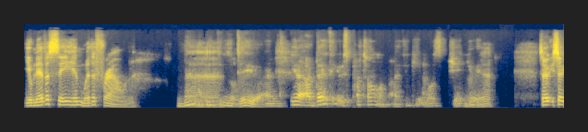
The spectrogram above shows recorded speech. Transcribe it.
you'll never see him with a frown. No, I don't think you Uh, do. And you know, I don't think it was put on. I think it was genuine. Yeah. So so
